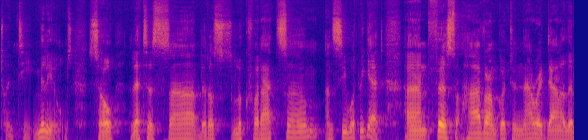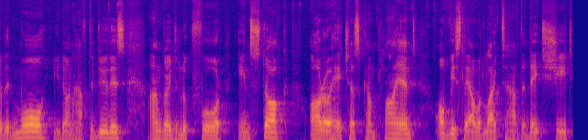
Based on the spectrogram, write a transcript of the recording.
20 milliohms. So let us, uh, let us look for that um, and see what we get. And first, however, I'm going to narrow it down a little bit more. You don't have to do this. I'm going to look for in stock RoHS compliant. Obviously, I would like to have the data sheet.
